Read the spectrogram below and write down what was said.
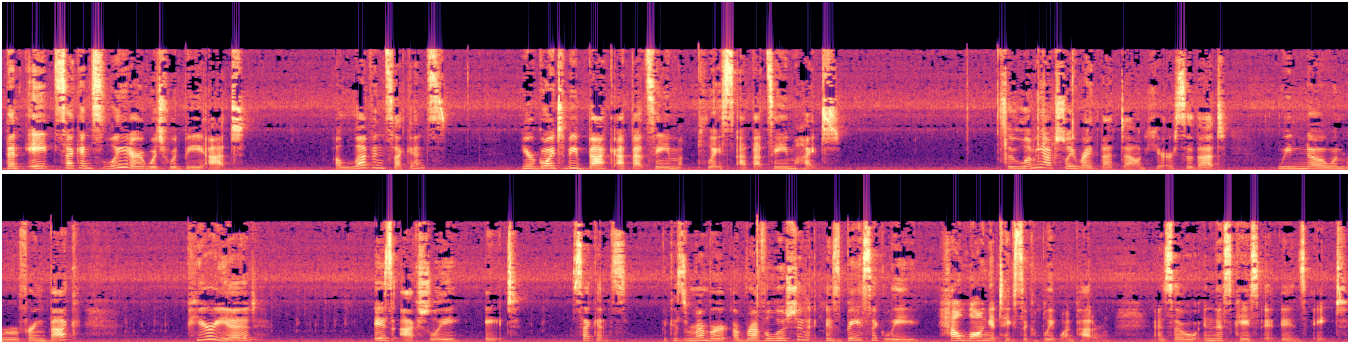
then eight seconds later, which would be at 11 seconds, you're going to be back at that same place, at that same height. So let me actually write that down here so that we know when we're referring back, period is actually eight seconds. Because remember, a revolution is basically how long it takes to complete one pattern. And so in this case, it is eight.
